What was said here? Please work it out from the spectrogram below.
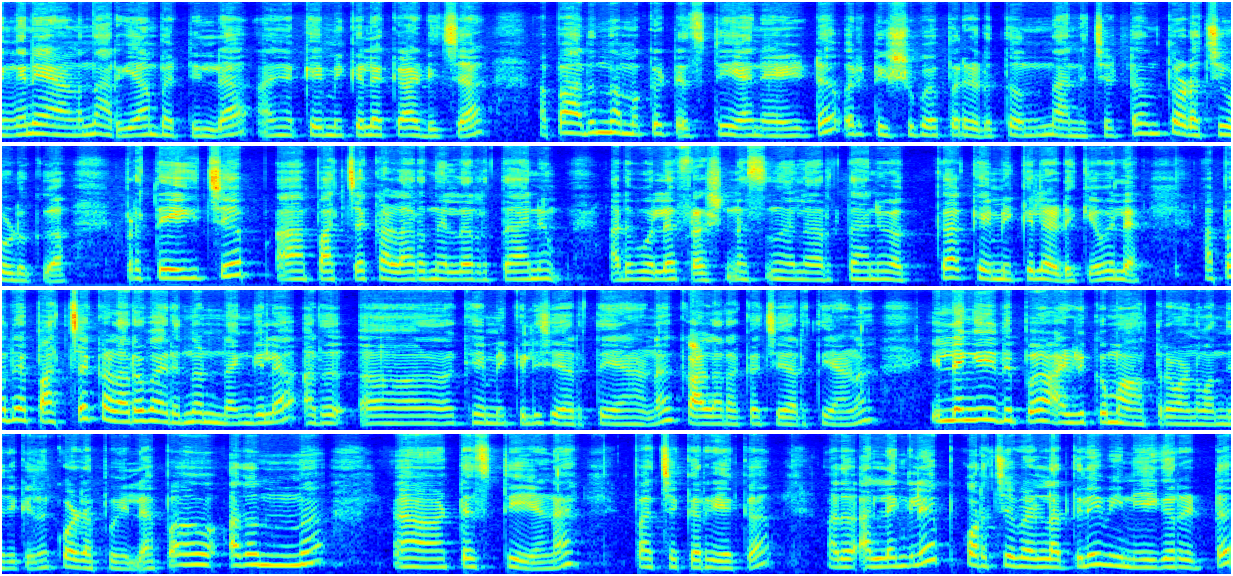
എങ്ങനെയാണെന്ന് അറിയാൻ പറ്റില്ല. കെമിക്കലൊക്കെ അടിച്ചാൽ. അപ്പോൾ അത് നമുക്ക് ടെസ്റ്റ് ചെയ്യാനായിട്ട് ഒരു ടിഷ്യൂ പേപ്പർ എടുത്ത് ഒന്ന് നനച്ചിട്ട് ഒന്ന് തുടച്ചു കൊടുക്കുക. പ്രത്യേകിച്ച് പച്ച കളർ നിലനിർത്താനും അതുപോലെ ഫ്രഷ്നെസ് നിലനിർത്താനും ഒക്കെ കെമിക്കൽ അടിക്കും അല്ലേ? അപ്പോൾ അത് പച്ച കളർ വരുന്നുണ്ടെങ്കിൽ അത് കെമിക്കൽ ചേർത്തയാണ് കളറൊക്കെ ചേർത്തെയാണ്. ഇല്ലെങ്കിൽ ഇതിപ്പോൾ അഴുക്ക് മാത്രമാണ് വന്നിരിക്കുന്നത് കുഴപ്പമില്ല. അപ്പോൾ അതൊന്ന് ടെസ്റ്റ് ചെയ്യണേ പച്ചക്കറിയൊക്കെ. അത് അല്ലെങ്കിൽ കുറച്ച് വെള്ളത്തിൽ വിനീഗർ ഇട്ട്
